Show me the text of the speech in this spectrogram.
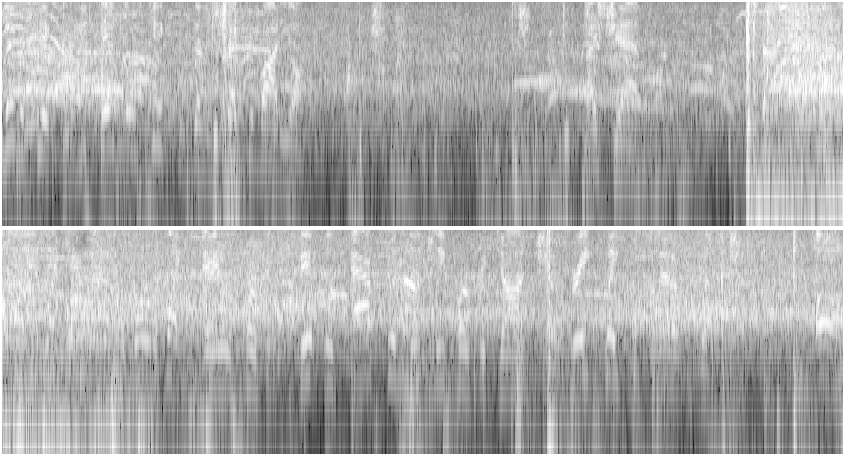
Liver kick, if you take those kicks, it's going to shut your body off. Nice jab. I mean, it was perfect. It was absolutely perfect, John. Great placement on that uppercut. Oh.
